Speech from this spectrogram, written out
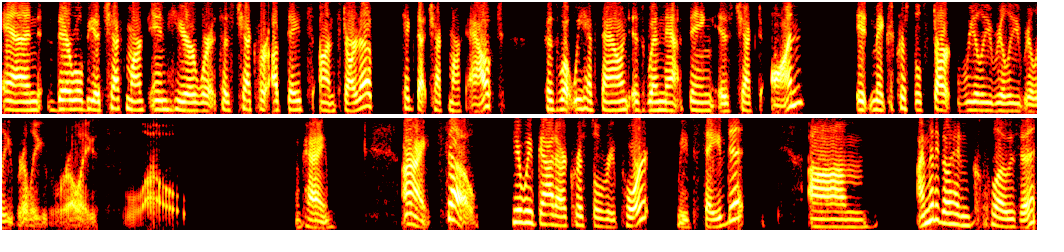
and there will be a check mark in here where it says check for updates on startup. Take that check mark out, because what we have found is when that thing is checked on, it makes Crystal start really, really, really, really, really slow. Okay? All right, so here we've got our Crystal report. We've saved it. Um, I'm going to go ahead and close it.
